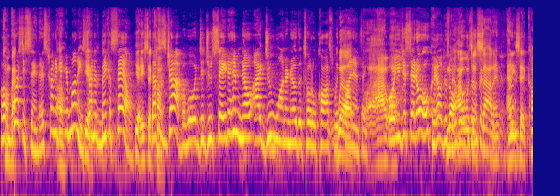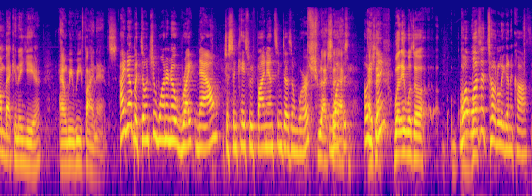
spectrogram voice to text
Well, Come of back. course he's saying that. He's trying to get Uh, your money. He's yeah. trying to make a sale. Yeah, he said, That's his job. But what, did you say to him, no, I do want to know the total cost with Well, financing? I- or you just said, oh, okay, I'll just no, I was just silent, and he said, come back in a year, and we refinance. I know, but don't you want to know right now, just in case refinancing doesn't work? Should I, should what I the- oh, you think? Well, it was a. What was it totally going to cost?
